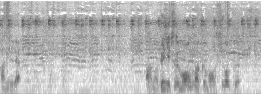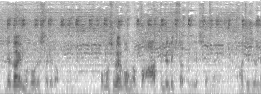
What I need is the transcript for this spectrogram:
感じで。あの、美術も音楽もすごく、デザインもそうでしたけど、面白いもんがバーって出てきた時でしたよね。80年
